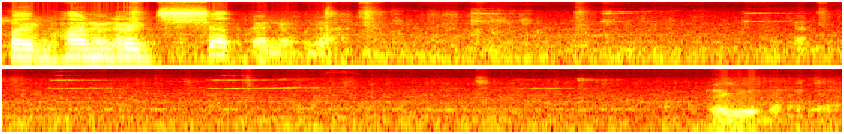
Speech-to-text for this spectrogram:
500 shot. Ganun lang. Rayo mo na yan.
